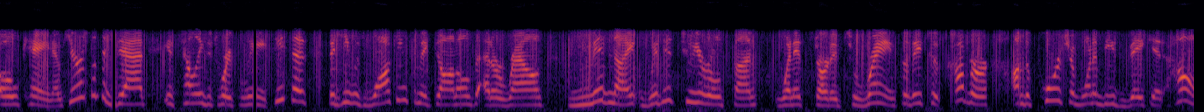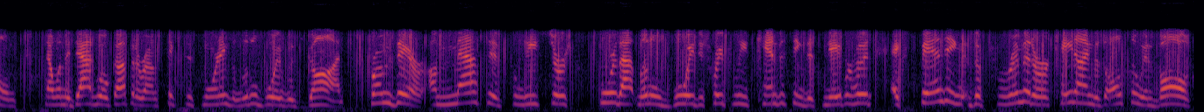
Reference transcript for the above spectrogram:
okay. Now, here's what the dad is telling Detroit police. He says that he was walking to McDonald's at around midnight with his two year old son when it started to rain. So they took cover on the porch of one of these vacant homes. Now, when the dad woke up at around 6 this morning, the little boy was gone. From there, a massive police search for that little boy. Detroit police canvassing this neighborhood, expanding the perimeter. K9 was also involved.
